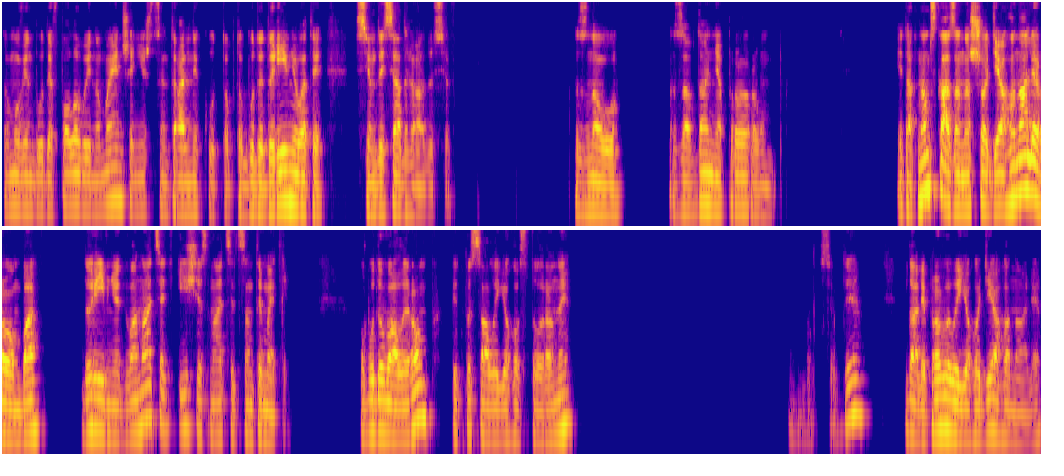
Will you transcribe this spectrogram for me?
тому він буде в половину менше, ніж центральний кут. Тобто буде дорівнювати 70 градусів. Знову завдання про ромб. І так, нам сказано, що діагоналі ромба дорівнює 12 і 16 сантиметрів. Побудували ромб, підписали його сторони. Сюди. Далі провели його діагоналі.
